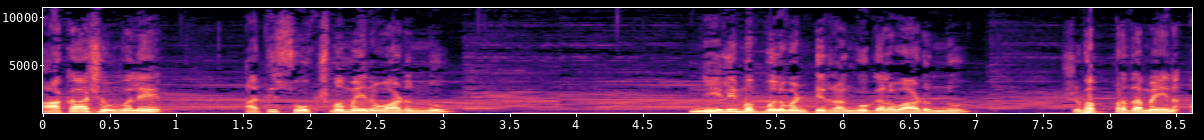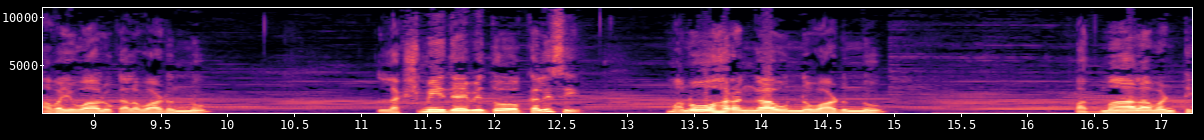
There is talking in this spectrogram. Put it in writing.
ఆకాశం వలె అతి సూక్ష్మమైనవాడున్ను నీలిమబ్బుల వంటి రంగు గలవాడున్ను శుభప్రదమైన అవయవాలు కలవాడున్ను లక్ష్మీదేవితో కలిసి మనోహరంగా ఉన్నవాడున్ను పద్మాల వంటి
